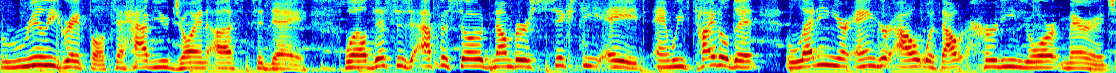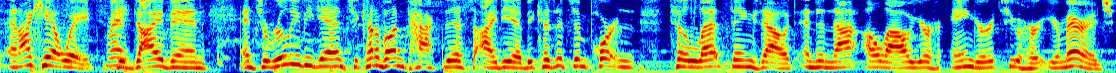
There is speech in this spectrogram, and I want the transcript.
really grateful to have you join us today. Well, this is episode number 68, and we've titled it Letting Your Anger Out Without Hurting Your Marriage. And I can't wait to dive in and to really begin to kind of unpack this idea because it's important to let things out and to not allow your anger to hurt your marriage.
